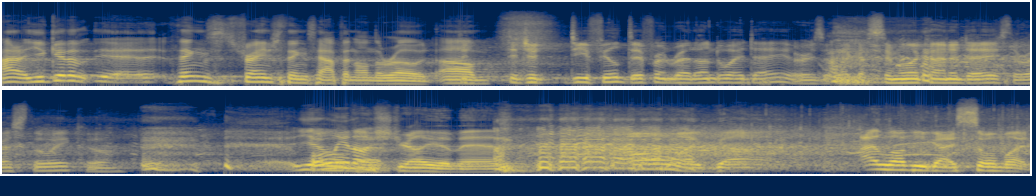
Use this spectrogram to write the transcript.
I don't. You get a, uh, things. Strange things happen on the road. Um, Did you do you feel different red underwear day, or is it like a similar kind of day as the rest of the week? Or yeah, Only in bit. Australia, man. oh my god. I love you guys so much.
